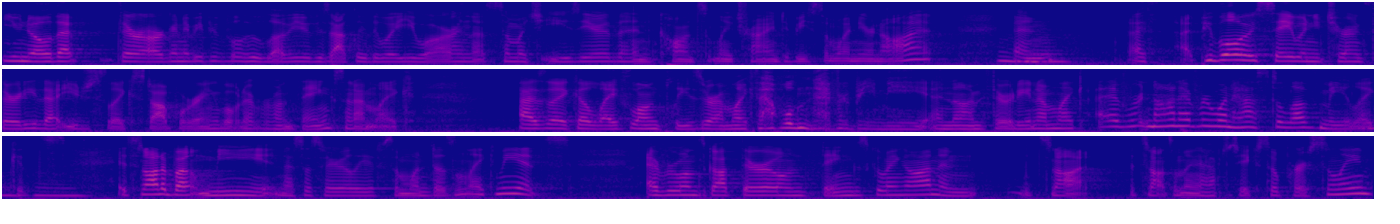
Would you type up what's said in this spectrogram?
you know that there are going to be people who love you exactly the way you are, and that's so much easier than constantly trying to be someone you're not. Mm-hmm. And I, people always say when you turn 30 that you just like stop worrying about what everyone thinks and i'm like as like a lifelong pleaser i'm like that will never be me and now i'm 30 and i'm like ever not everyone has to love me like mm-hmm. it's it's not about me necessarily if someone doesn't like me it's everyone's got their own things going on and it's not it's not something i have to take so personally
